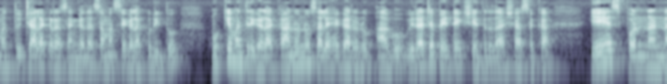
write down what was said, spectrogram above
ಮತ್ತು ಚಾಲಕರ ಸಂಘದ ಸಮಸ್ಯೆಗಳ ಕುರಿತು ಮುಖ್ಯಮಂತ್ರಿಗಳ ಕಾನೂನು ಸಲಹೆಗಾರರು ಹಾಗೂ ವಿರಾಜಪೇಟೆ ಕ್ಷೇತ್ರದ ಶಾಸಕ ಎಎಸ್ ಪೊನ್ನಣ್ಣ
